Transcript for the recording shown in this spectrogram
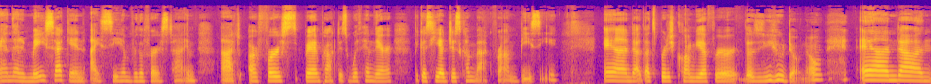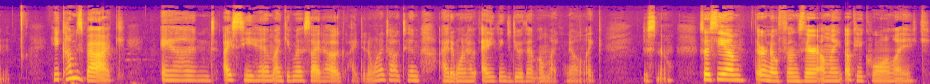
and then May 2nd, I see him for the first time at our first band practice with him there because he had just come back from BC and uh, that's British Columbia for those of you who don't know. And um, he comes back, and I see him. I give him a side hug. I didn't want to talk to him. I didn't want to have anything to do with him. I'm like, no, like, just no. So I see him. There are no feelings there. I'm like, okay, cool. Like,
